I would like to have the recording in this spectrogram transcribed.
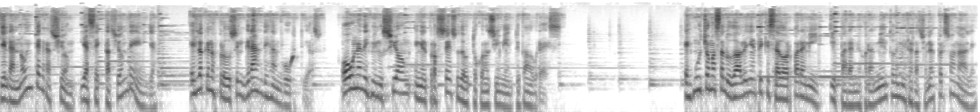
que la no integración y aceptación de ella es lo que nos produce grandes angustias o una disminución en el proceso de autoconocimiento y madurez. Es mucho más saludable y enriquecedor para mí y para el mejoramiento de mis relaciones personales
